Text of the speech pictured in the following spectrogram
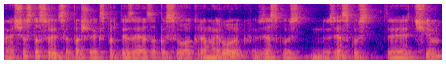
Е, Що стосується першої експертизи, я записував окремий ролик в зв'язку з, в зв'язку з чим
